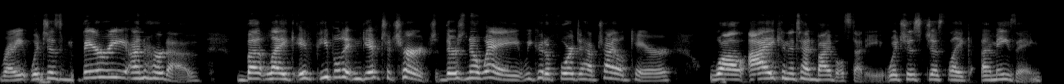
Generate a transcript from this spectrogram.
right? Which is very unheard of. But like if people didn't give to church, there's no way we could afford to have childcare while I can attend Bible study, which is just like amazing.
